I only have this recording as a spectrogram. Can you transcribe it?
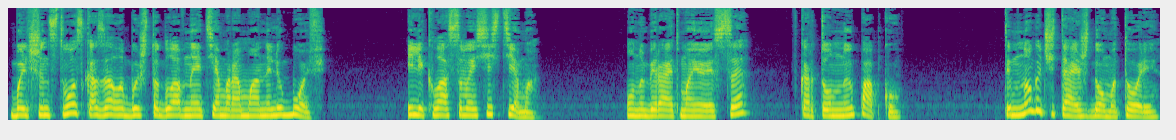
Большинство сказало бы, что главная тема романа — любовь. Или классовая система. Он убирает мое эссе в картонную папку. «Ты много читаешь дома, Тори?»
